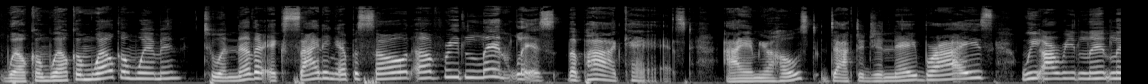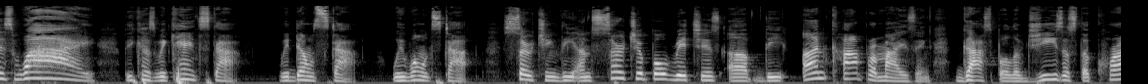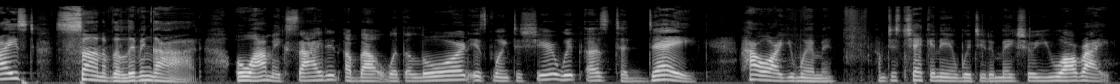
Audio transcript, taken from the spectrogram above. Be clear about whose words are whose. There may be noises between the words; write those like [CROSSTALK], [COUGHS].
Speaker 1: Welcome, welcome, welcome, women, to another exciting episode of Relentless, the podcast. I am your host, Dr. Janae Bryce. We are relentless. Why? Because we can't stop. We don't stop. We won't stop searching the unsearchable riches of the uncompromising gospel of Jesus the Christ, Son of the living God. Oh, I'm excited about what the Lord is going to share with us today. How are you, women? I'm just checking in with you to make sure you are right.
